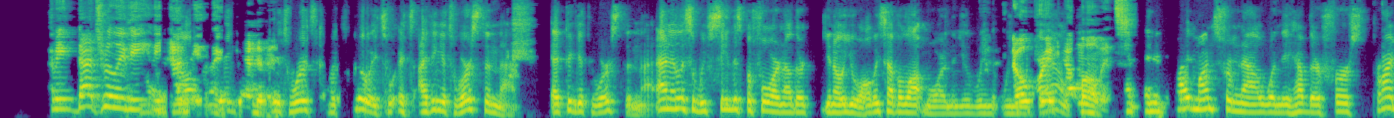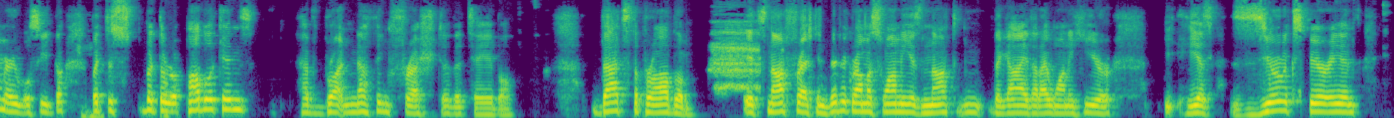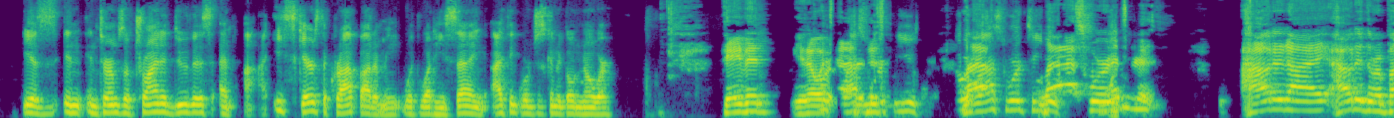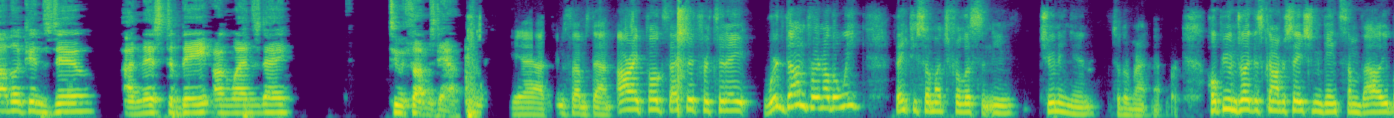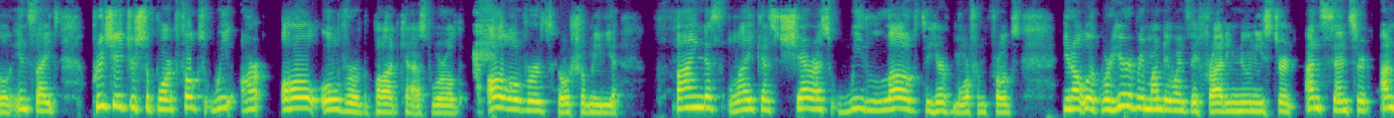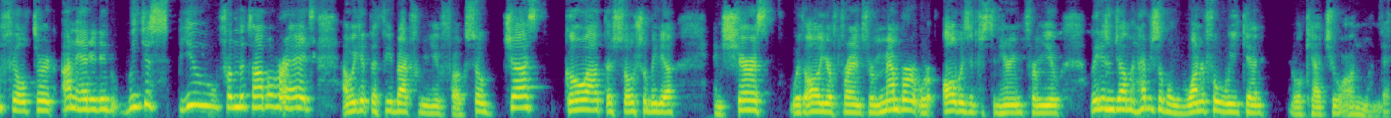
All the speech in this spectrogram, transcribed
I mean, that's really the, the, no, the, the end of it. It's worse. It's, it's, it's, I think it's worse than that. I think it's worse than that. And listen, we've seen this before. In other, you know, you always have a lot more, and then you we, we no breakout moments. And, and, in five months from now, when they have their first primary, we'll see. But this, but the Republicans have brought nothing fresh to the table. That's the problem. It's not fresh. And Vivek Ramaswamy is not the guy that I want to hear. He has zero experience is in in terms of trying to do this, and I, he scares the crap out of me with what he's saying. I think we're just going to go nowhere. David, you know, last, last word to you. Last, last, word to you. Last word is this. How did I? How did the Republicans do on this debate on Wednesday? Two thumbs down. Yeah, two thumbs down. All right, folks, that's it for today. We're done for another week. Thank you so much for listening tuning in to the Rant Network. Hope you enjoyed this conversation, gained some valuable insights. Appreciate your support, folks. We are all over the podcast world, all over social media. Find us, like us, share us. We love to hear more from folks. You know, look, we're here every Monday, Wednesday, Friday, noon Eastern, uncensored, unfiltered, unedited. We just spew from the top of our heads and we get the feedback from you folks. So just go out to social media and share us with all your friends. Remember, we're always interested in hearing from you. Ladies and gentlemen, have yourself a wonderful weekend, and we'll catch you on Monday.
